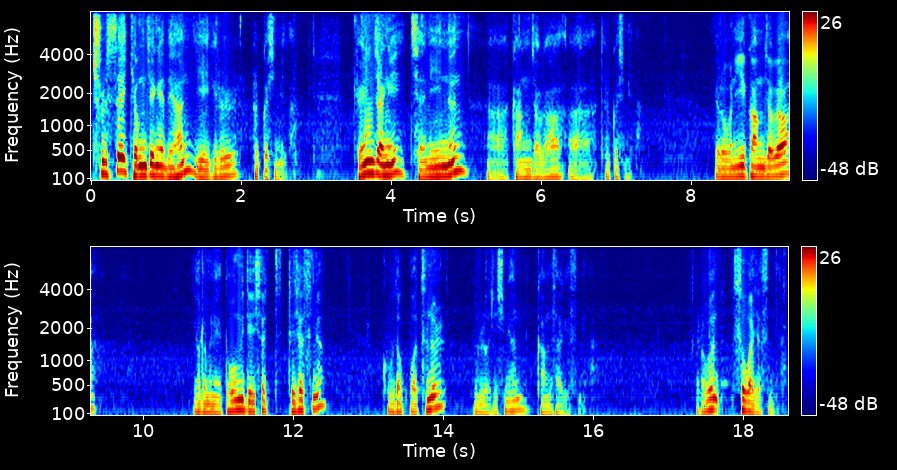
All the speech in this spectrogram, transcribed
출세 경쟁에 대한 얘기를 할 것입니다. 굉장히 재미있는 아, 강좌가 아, 될 것입니다. 여러분 이 강좌가 여러분의 도움이 되셨, 되셨으면 구독 버튼을 눌러주시면 감사하겠습니다. 여러분 수고하셨습니다.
